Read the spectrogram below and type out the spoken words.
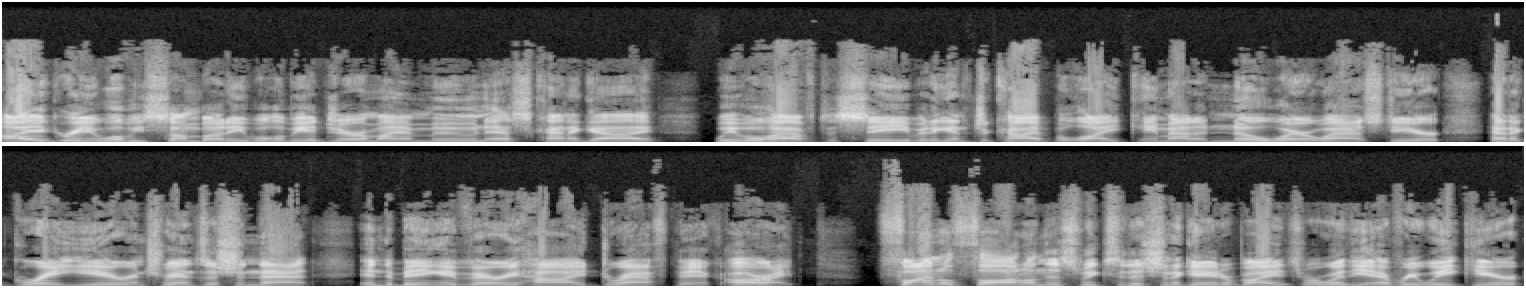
I agree. It will be somebody. Will it be a Jeremiah Moon s kind of guy? We will have to see. But again, Jachai Polite came out of nowhere last year, had a great year, and transitioned that into being a very high draft pick. All right. Final thought on this week's edition of Gator Bites. We're with you every week here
